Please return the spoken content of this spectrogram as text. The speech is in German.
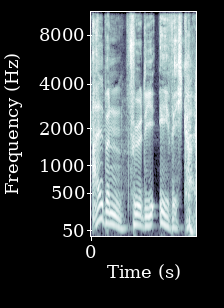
Alben für die Ewigkeit.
